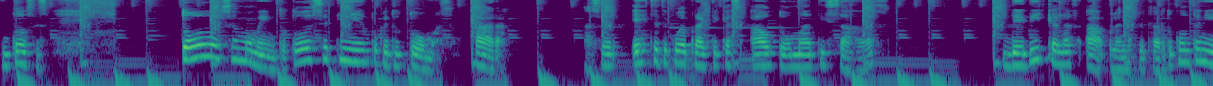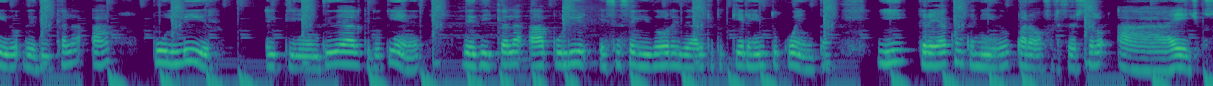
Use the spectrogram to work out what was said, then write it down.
Entonces, todo ese momento, todo ese tiempo que tú tomas para hacer este tipo de prácticas automatizadas, dedícalas a planificar tu contenido, dedícala a pulir el cliente ideal que tú tienes, dedícala a pulir ese seguidor ideal que tú quieres en tu cuenta y crea contenido para ofrecérselo a ellos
